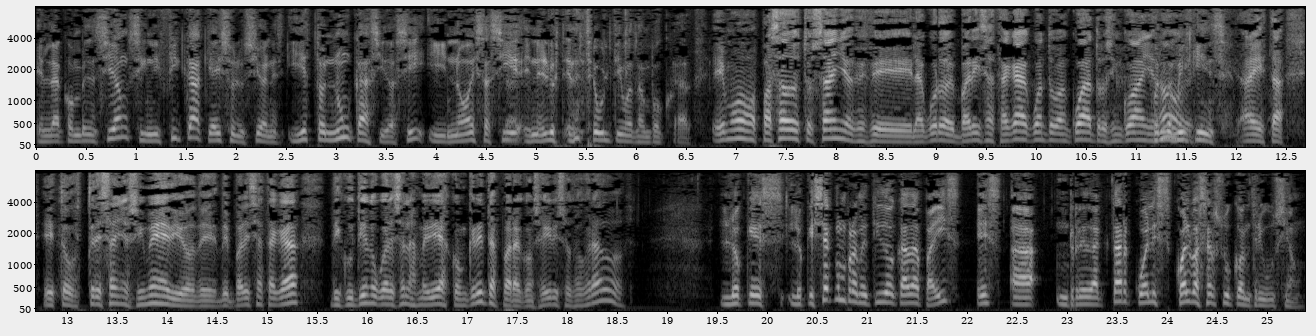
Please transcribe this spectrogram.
en la convención significa que hay soluciones y esto nunca ha sido así y no es así en, el, en este último tampoco. Hemos pasado estos años desde el Acuerdo de París hasta acá, ¿cuánto van? ¿Cuatro o cinco años? Fue 2015. Ahí está, estos tres años y medio de, de París hasta acá, discutiendo cuáles son las medidas concretas para conseguir esos dos grados. Lo que, es, lo que se ha comprometido cada país es a redactar cuál, es, cuál va a ser su contribución.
